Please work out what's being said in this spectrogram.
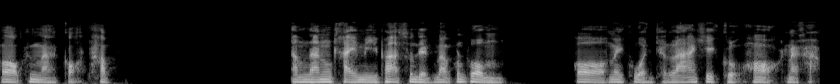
ออกขึ้นมาเกาะทับดังนั้นใครมีพระสมเด็จบางคุณพรมก็ไม่ควรจะล้างขี้กรุออกนะครับ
